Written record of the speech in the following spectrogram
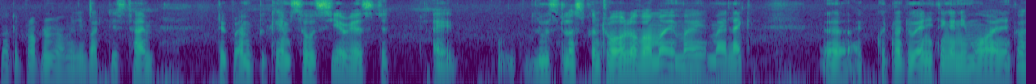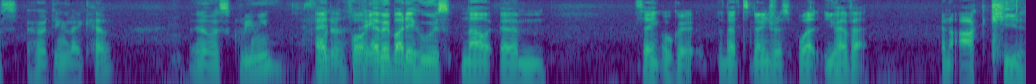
not a problem normally, but this time the cramp became so serious that I lose, lost control over my, my, my leg. Uh, I could not do anything anymore and it was hurting like hell. And I was screaming for and the for pain. everybody who is now um, saying, okay, that's dangerous. Well, you have a an arc keel.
